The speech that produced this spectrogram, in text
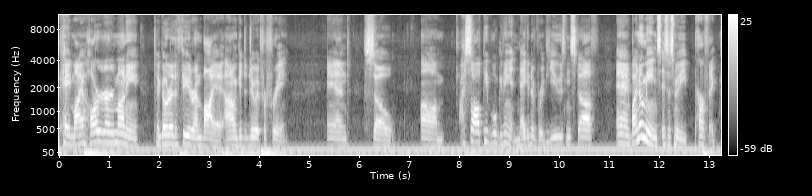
pay my hard-earned money to go to the theater and buy it. I don't get to do it for free. And so, um, I saw people giving it negative reviews and stuff. And by no means is this movie perfect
